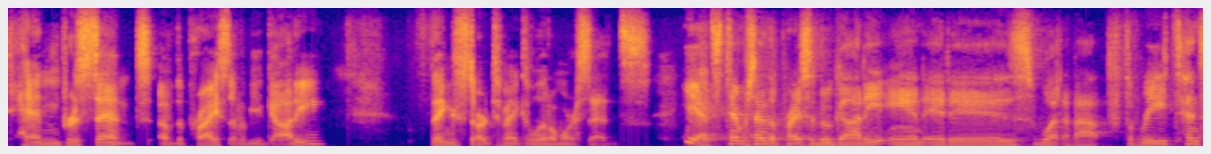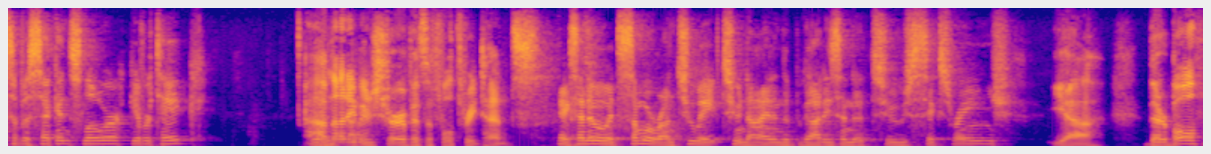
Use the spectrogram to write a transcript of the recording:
10% of the price of a bugatti things start to make a little more sense Yeah, it's ten percent of the price of Bugatti, and it is what about three tenths of a second slower, give or take. i'm not Yeah. even sure if it's a full three tenths Because I know it's somewhere around two eight, two nine, and the Bugatti's in the two six range. yeah they're both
